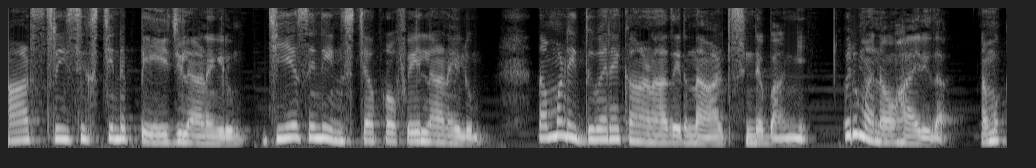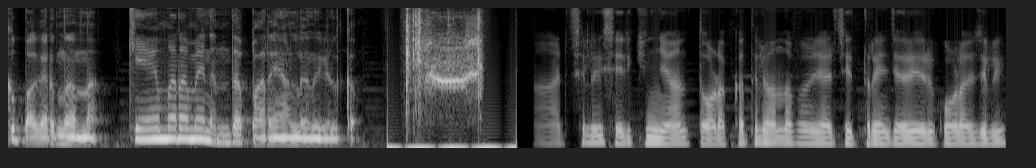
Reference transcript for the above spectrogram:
arts three സിക്സ്റ്റിന്റെ പേജിലാണെങ്കിലും ജി എസിന്റെ ഇൻസ്റ്റാ പ്രൊഫൈലിലാണെങ്കിലും നമ്മൾ ഇതുവരെ കാണാതിരുന്ന ആർട്സിന്റെ ഭംഗി ഒരു മനോഹാരിത നമുക്ക് പകർന്നു തന്ന ക്യാമറമാൻ എന്താ പറയാനുള്ളതെന്ന് കേൾക്കാം. ആർട്സിൽ ശരിക്കും ഞാൻ തുടക്കത്തിൽ വന്നപ്പോൾ വിചാരിച്ചു ഇത്രയും ചെറിയൊരു കോളേജിൽ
